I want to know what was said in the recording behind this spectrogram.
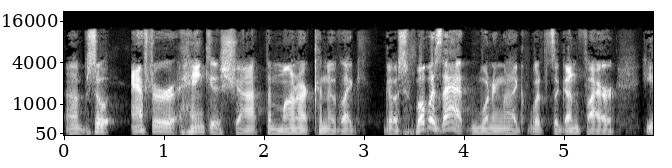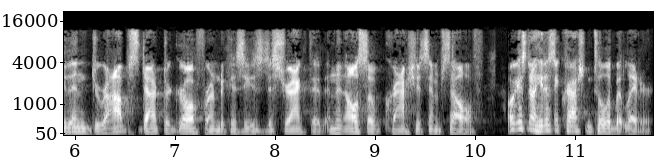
Um, so after Hank is shot, the monarch kind of like goes, "What was that?" Wondering like, "What's the gunfire?" He then drops Doctor Girlfriend because he's distracted, and then also crashes himself. Oh, I guess no, he doesn't crash until a bit later.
